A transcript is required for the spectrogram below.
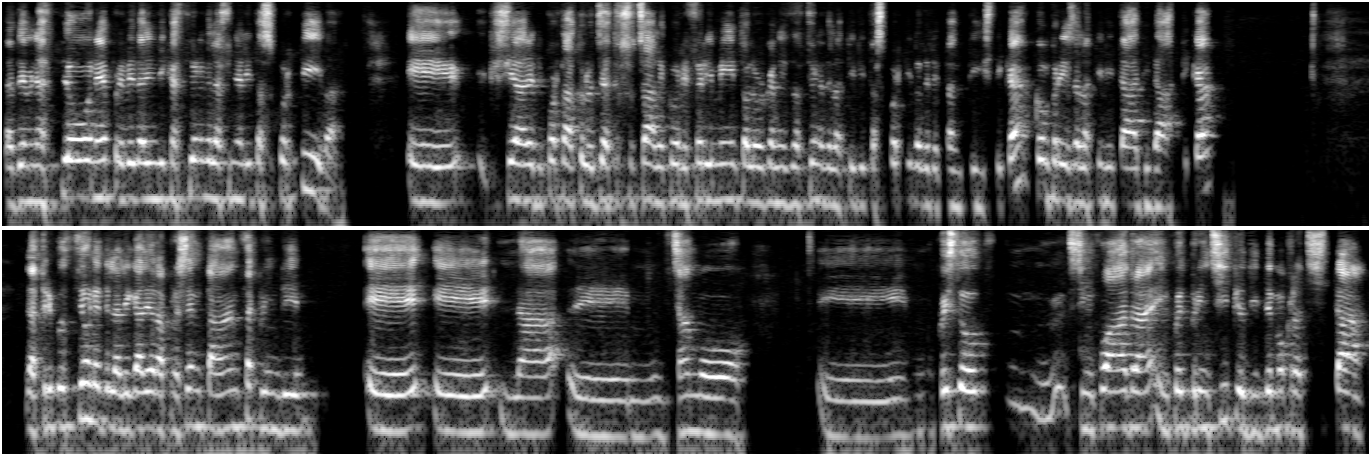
la denominazione preveda l'indicazione della finalità sportiva, e sia riportato l'oggetto sociale con riferimento all'organizzazione dell'attività sportiva dilettantistica, compresa l'attività didattica, l'attribuzione della legale rappresentanza, quindi e, e la, e, diciamo, e questo mm, si inquadra in quel principio di democraticità,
